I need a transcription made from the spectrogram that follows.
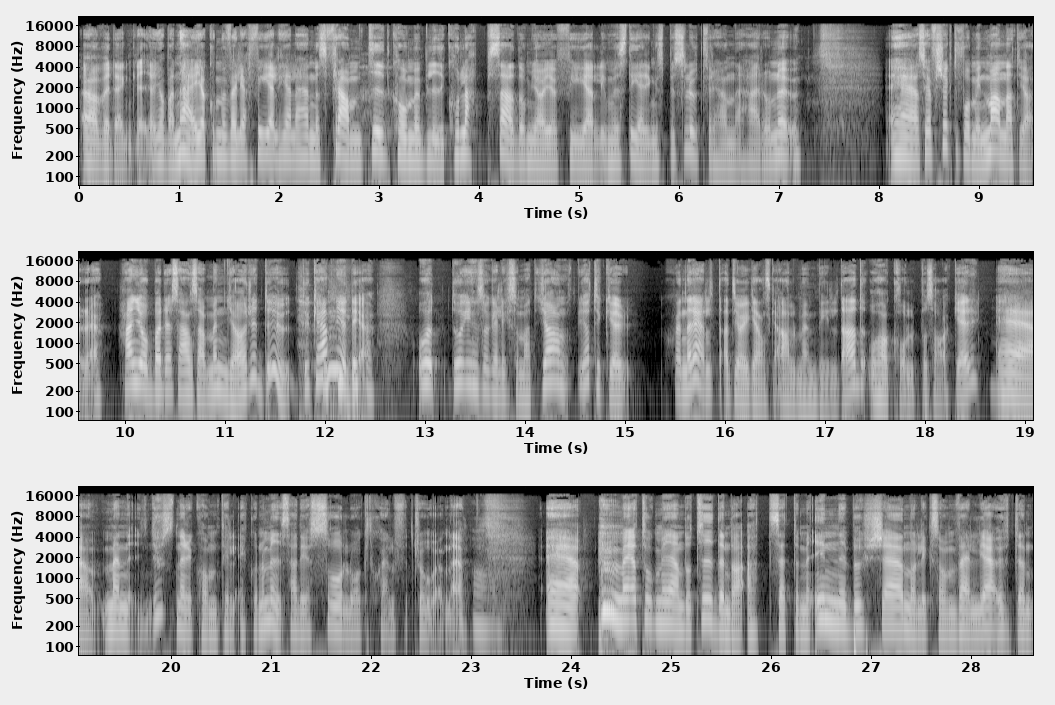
över den grejen. Jag bara, nej jag kommer välja fel, hela hennes framtid kommer bli kollapsad om jag gör fel investeringsbeslut för henne här och nu. Eh, så jag försökte få min man att göra det. Han jobbade så han sa, men gör det du, du kan ju det. och då insåg jag liksom att jag, jag tycker generellt att jag är ganska allmänbildad och har koll på saker. Eh, men just när det kom till ekonomi så hade jag så lågt självförtroende. Ja. Eh, men jag tog mig ändå tiden då att sätta mig in i börsen och liksom välja ut en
